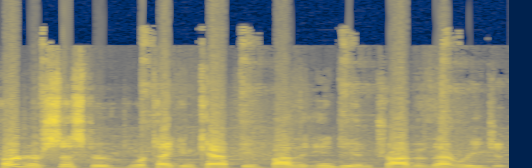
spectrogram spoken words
Her and her sister were taken captive by the Indian tribe of that region.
